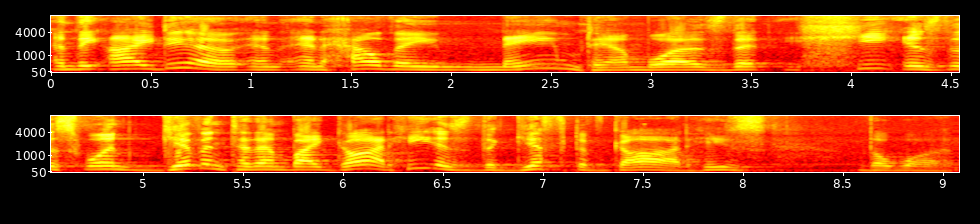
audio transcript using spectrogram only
And the idea and, and how they named him was that he is this one given to them by God. He is the gift of God, he's the one.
